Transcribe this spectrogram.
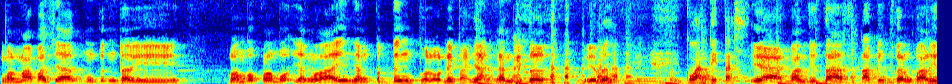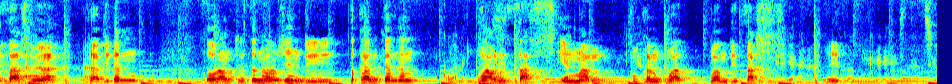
mohon maaf aja mungkin dari kelompok-kelompok yang lain yang penting bolone banyak kan gitu gitu. Kuantitas. Ya kuantitas tapi bukan kualitasnya. Jadi kan orang Kristen harus yang ditekankan kan kualitas, kualitas iman bukan kuat kuantitas. Iya oke setuju.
